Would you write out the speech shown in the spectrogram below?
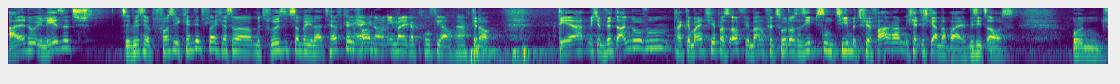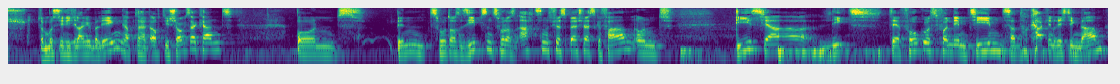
Aldo Ilesic, Sie wissen ja, Fossi kennt den vielleicht, der ist immer mit Frösitz dann bei United Healthcare Ja, gefahren. genau, ein ehemaliger Profi auch, ja. Genau. Der hat mich im Winter angerufen, hat gemeint, hier, pass auf, wir machen für 2017 ein Team mit vier Fahrern, ich hätte dich gern dabei, wie sieht's aus? Und da musste ich nicht lange überlegen, habe da halt auch die Chance erkannt und bin 2017, 2018 für Specialized gefahren und dies Jahr liegt der Fokus von dem Team, das hat noch gar keinen richtigen Namen,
